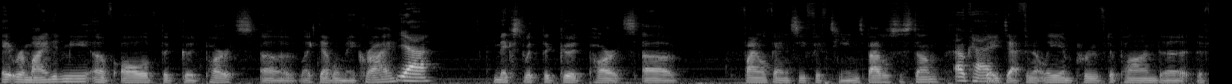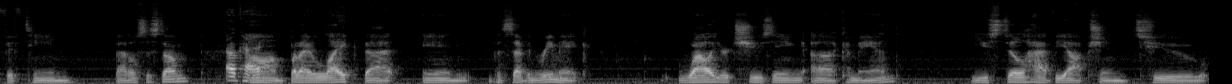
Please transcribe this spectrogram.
it reminded me of all of the good parts of like Devil May Cry Yeah. mixed with the good parts of Final Fantasy 15's battle system. Okay. They definitely improved upon the the 15 battle system. Okay. Um, but I like that in the 7 remake while you're choosing a command, you still have the option to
